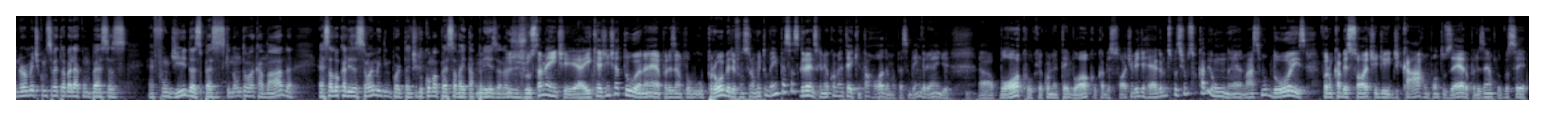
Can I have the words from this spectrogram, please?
E, normalmente, como você vai trabalhar com peças é, fundidas, peças que não estão acabadas, essa localização é muito importante do como a peça vai estar presa, né? Justamente, é aí que a gente atua, né? Por exemplo, o Probe ele funciona muito bem em peças grandes, que nem eu comentei, quinta roda, é uma peça bem grande. Ah, bloco, que eu comentei, bloco, cabeçote, em vez de regra, o dispositivo só cabe um, né? No máximo dois. For um cabeçote de, de carro 1.0, por exemplo, você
